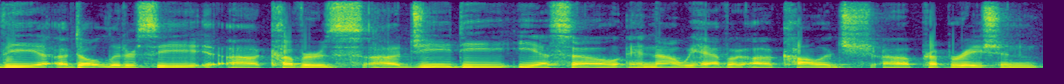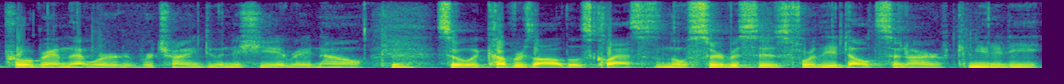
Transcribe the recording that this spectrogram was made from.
the adult literacy uh, covers uh, GED, ESL, and now we have a, a college uh, preparation program that we're, we're trying to initiate right now. Okay. So it covers all those classes and those services for the adults in our community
